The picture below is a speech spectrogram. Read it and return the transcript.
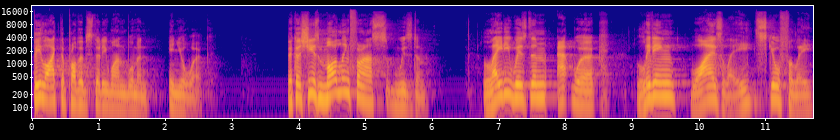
be like the Proverbs 31 woman in your work. Because she is modeling for us wisdom. Lady wisdom at work, living wisely, skillfully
